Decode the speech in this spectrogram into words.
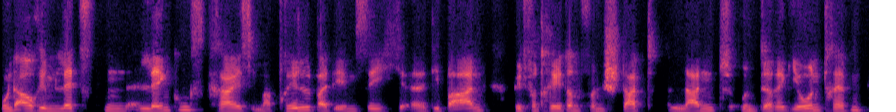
Und auch im letzten Lenkungskreis im April, bei dem sich äh, die Bahn mit Vertretern von Stadt, Land und der Region treffen,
